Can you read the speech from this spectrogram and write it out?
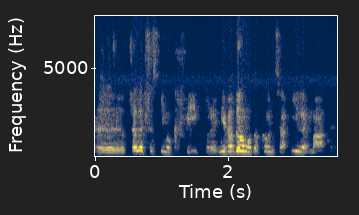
E, przede wszystkim o krwi, której nie wiadomo do końca ile ma e, e,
